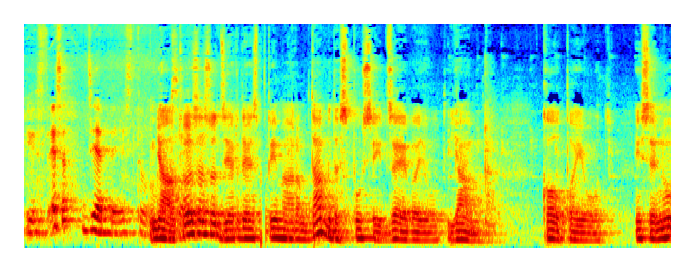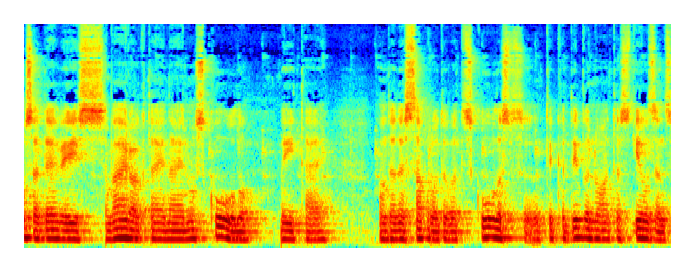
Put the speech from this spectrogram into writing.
Jūs esat dzirdējis to? Jā, to es esmu dzirdējis. Piemēram, Dagdas pusī dzēvajot, jām, kolpajot. Viņš ir nosadevījis vairāk tādai no skolu lītēji. Un tad es saprotu, ka skolas tika dibinātas Kilzens,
